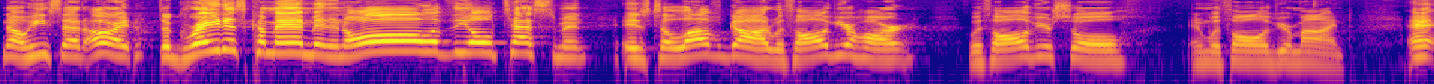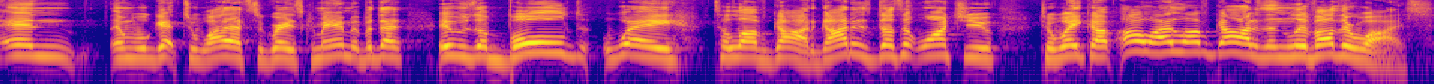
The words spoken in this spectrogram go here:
No, he said, all right, the greatest commandment in all of the Old Testament is to love God with all of your heart, with all of your soul, and with all of your mind. And, and, and we'll get to why that's the greatest commandment, but that it was a bold way to love God. God is, doesn't want you to wake up, oh, I love God, and then live otherwise.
